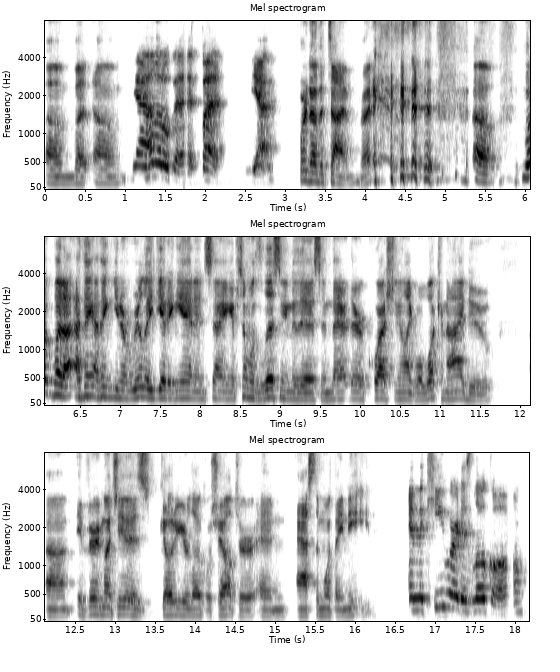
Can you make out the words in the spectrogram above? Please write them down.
um, but um, Yeah, a little bit, but yeah. for another time, right? uh, but but I think I think you know really getting in and saying if someone's listening to this and they're they're questioning like, well, what can I do? Um, it very much is go to your local shelter and ask them what they need. And the key word is local.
